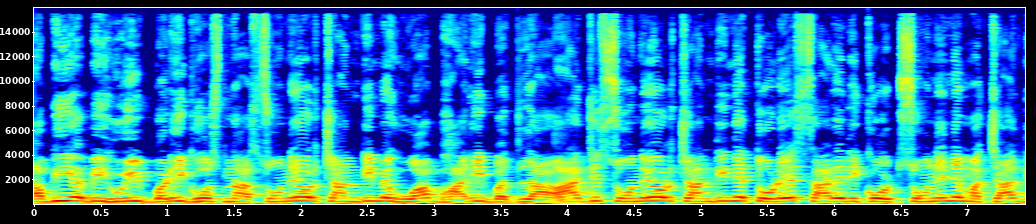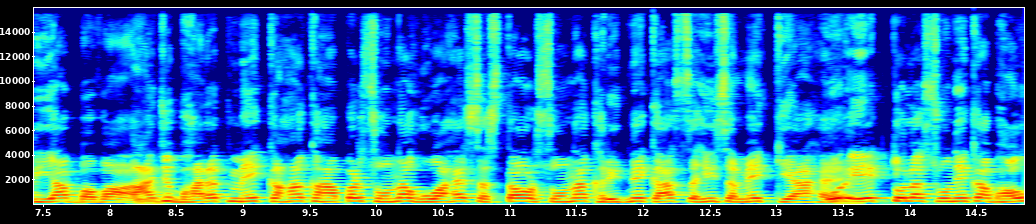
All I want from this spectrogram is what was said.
अभी अभी हुई बड़ी घोषणा। सोने और चांदी में हुआ भारी बदलाव। आज सोने और चांदी ने तोड़े सारे रिकॉर्ड। सोने ने मचा दिया बवाल। आज भारत में कहाँ कहाँ पर सोना हुआ है सस्ता और सोना खरीदने का सही समय क्या है? और एक तोला सोने का भाव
